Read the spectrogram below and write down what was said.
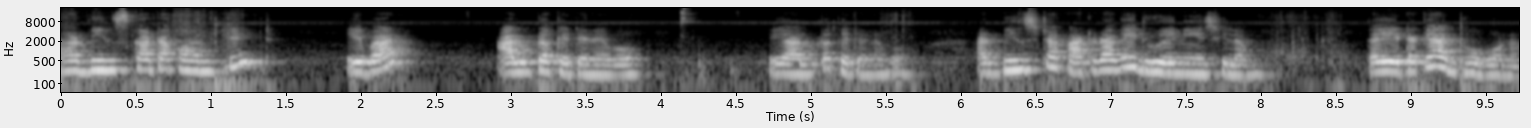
আমার বিনস কাটা কমপ্লিট এবার আলুটা কেটে নেব। এই আলুটা কেটে নেব। আর বিনসটা কাটার আগেই ধুয়ে নিয়েছিলাম। তাই এটাকে আর ধোবো না।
